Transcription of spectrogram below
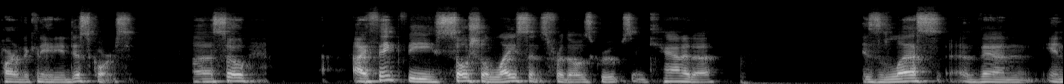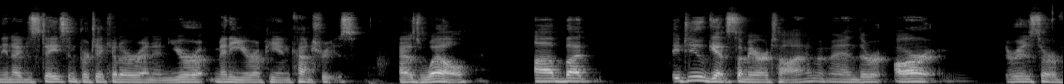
part of the Canadian discourse. Uh, so, I think the social license for those groups in Canada is less than in the United States in particular, and in Europe, many European countries as well. Uh, but they do get some airtime, and there are there is sort of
